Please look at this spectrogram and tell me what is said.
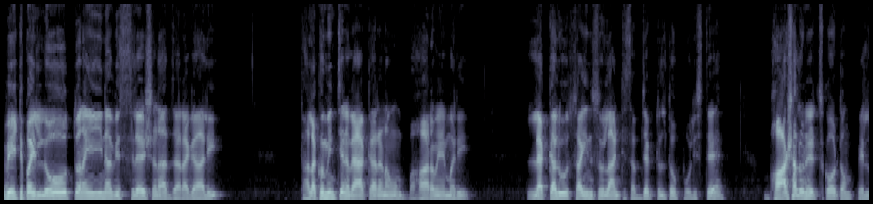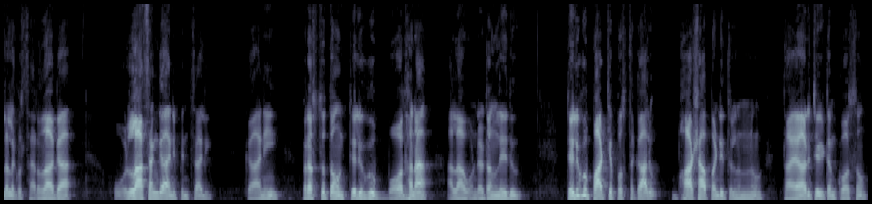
వీటిపై లోతునైన విశ్లేషణ జరగాలి. తలకు మించిన వ్యాకరణం భారమే మరి. లెక్కలు సైన్సు లాంటి సబ్జెక్టులతో పోలిస్తే భాషలు నేర్చుకోవటం పిల్లలకు సరదాగా ఉల్లాసంగా అనిపించాలి. కానీ ప్రస్తుతం తెలుగు బోధన అలా ఉండటం లేదు. తెలుగు పాఠ్యపుస్తకాలు భాషా పండితులను తయారు చేయటం కోసం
